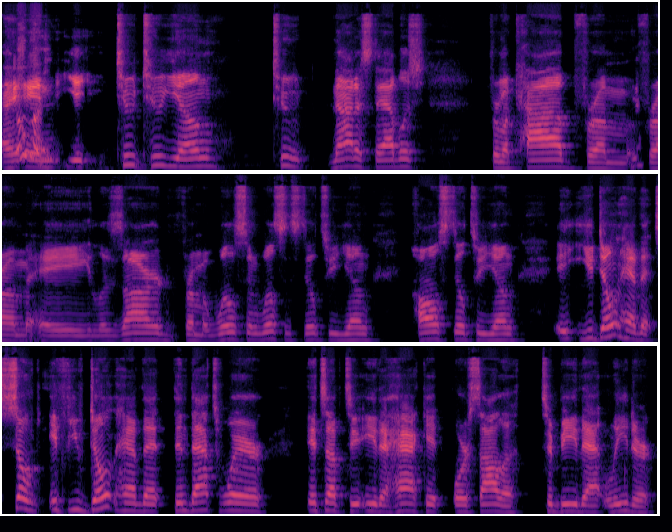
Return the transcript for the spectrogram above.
and, and you, too too young, too not established. From a Cobb, from yeah. from a Lazard, from a Wilson. Wilson still too young. Hall still too young you don't have that. So if you don't have that, then that's where it's up to either Hackett or Saleh to be that leader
